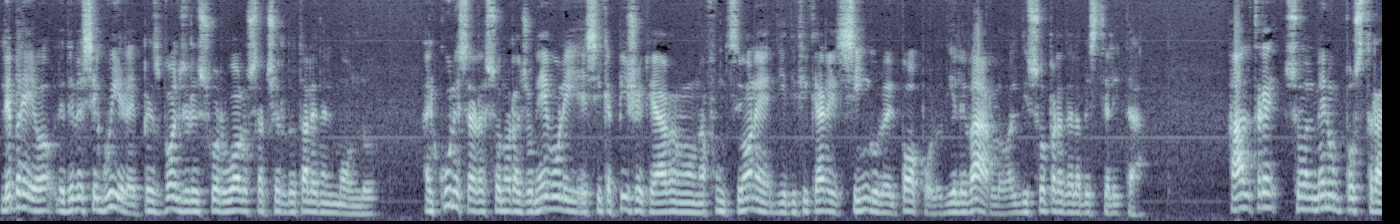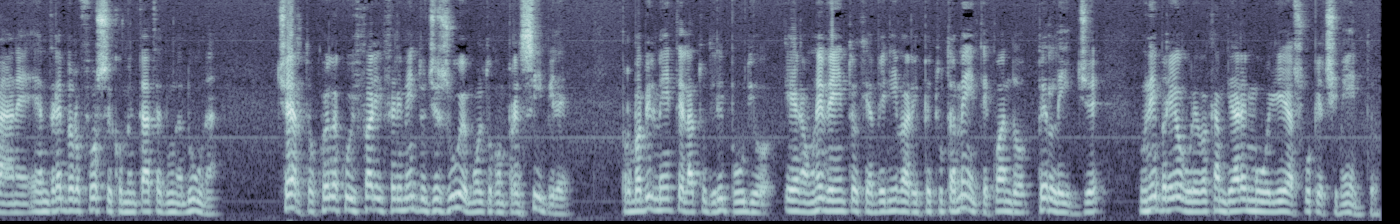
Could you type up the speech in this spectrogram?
L'ebreo le deve seguire per svolgere il suo ruolo sacerdotale nel mondo. Alcune sono ragionevoli e si capisce che avevano una funzione di edificare il singolo e il popolo, di elevarlo al di sopra della bestialità. Altre sono almeno un po' strane e andrebbero forse commentate ad una ad una. Certo, quella a cui fa riferimento Gesù è molto comprensibile. Probabilmente l'atto di ripudio era un evento che avveniva ripetutamente quando, per legge, un ebreo voleva cambiare moglie a suo piacimento.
